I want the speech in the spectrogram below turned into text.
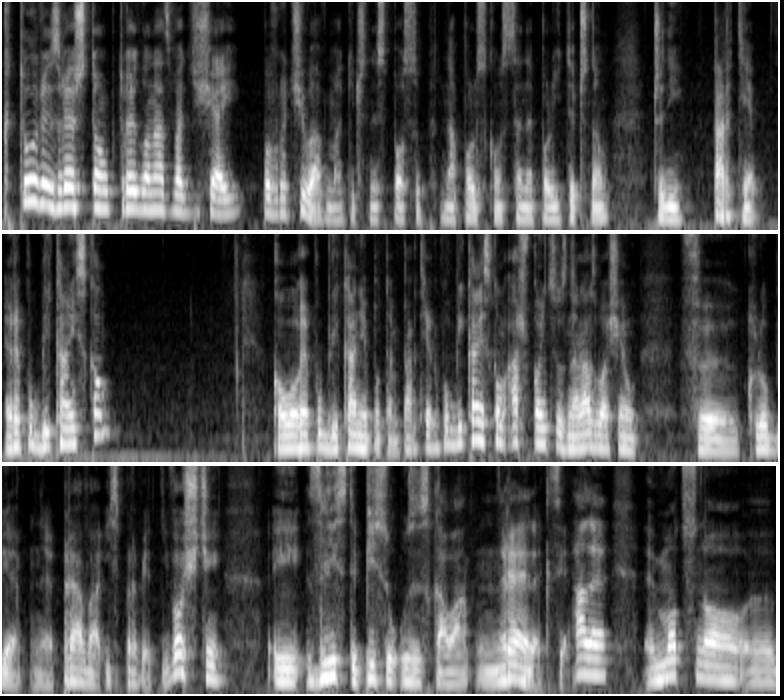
który zresztą, którego nazwa dzisiaj powróciła w magiczny sposób na polską scenę polityczną, czyli Partię Republikańską. Koło Republikanie, potem Partię Republikańską, aż w końcu znalazła się w klubie Prawa i Sprawiedliwości i z listy PiSu uzyskała reelekcję, ale mocno e,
